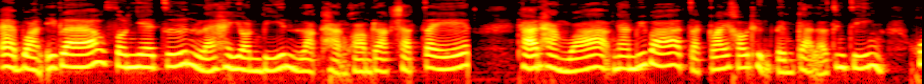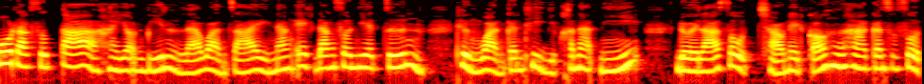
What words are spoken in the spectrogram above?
แอบหวานอีกแล้วซนเยจึนและไฮยอนบิน หลักฐานความรักชัดเจนท่าทางว่างานวิวาจะใกล้เข้าถึงเต็มแก่แล้วจริงๆ คู่รักซุปตาไฮยอนบิน และหวานใจนางเอกดังซนเยจึนถึงหวานกันถี่ยิบขนาดนี้ โดยล่าสุดชาวเน็ตก็ฮือฮากันสุด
